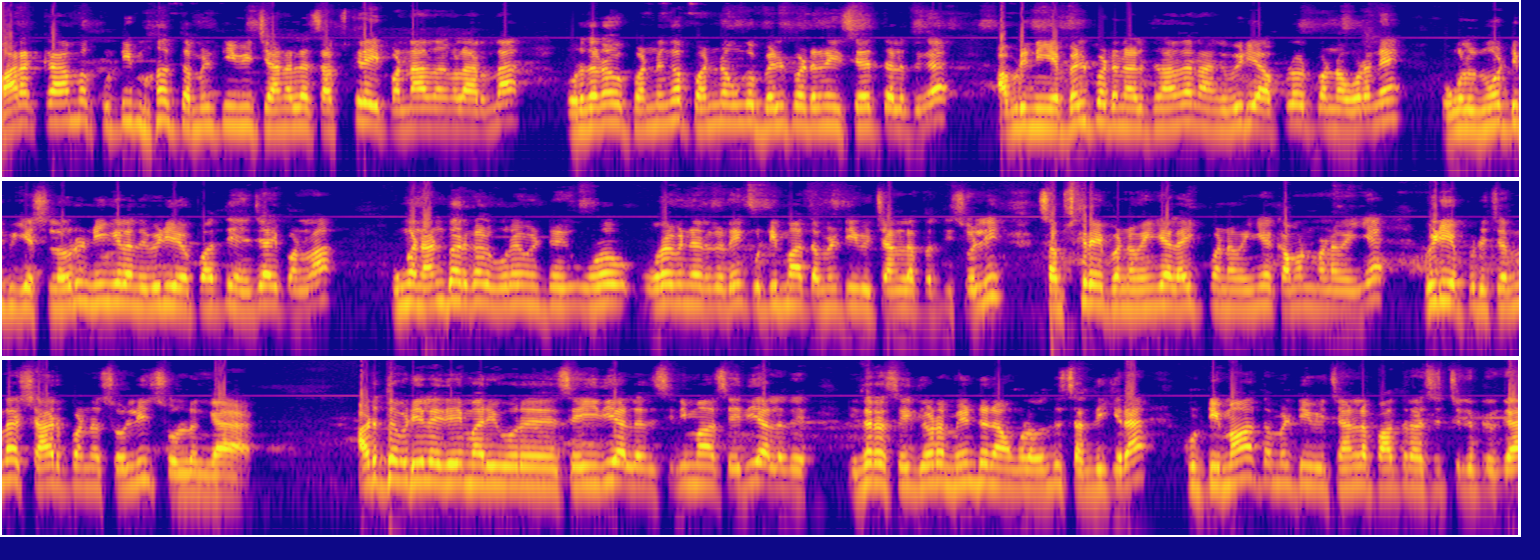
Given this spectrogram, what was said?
மறக்காம குட்டிமா தமிழ் டிவி சேனலை சப்ஸ்கிரைப் பண்ணாதவங்களா இருந்தா ஒரு தடவை பண்ணுங்க. பண்ணவங்க பெல் பட்டனை சேர்த்து அழுத்துங்க. அப்படி நீங்க பெல் பட்டன் அழுத்தினா தான் நாங்கள் வீடியோ அப்லோட் பண்ண உடனே உங்களுக்கு நோட்டிபிகேஷன் வரும். நீங்கள் அந்த வீடியோவை பார்த்து என்ஜாய் பண்ணலாம். உங்கள் நண்பர்கள் உறவினர் உறவினர்களையும் குட்டிமா தமிழ் டிவி சேனலை பற்றி சொல்லி சப்ஸ்கிரைப் பண்ண வைங்க லைக் பண்ண வைங்க கமெண்ட் பண்ண வைங்க வீடியோ பிடிச்சிருந்தா ஷேர் பண்ண சொல்லி சொல்லுங்கள் அடுத்த வீடியோவில் இதே மாதிரி ஒரு செய்தி அல்லது சினிமா செய்தி அல்லது இதர செய்தியோட மீண்டும் நான் உங்களை வந்து சந்திக்கிறேன். குட்டிமா தமிழ் டிவி சேனலை பார்த்து ரசிச்சுக்கிட்டு இருக்க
